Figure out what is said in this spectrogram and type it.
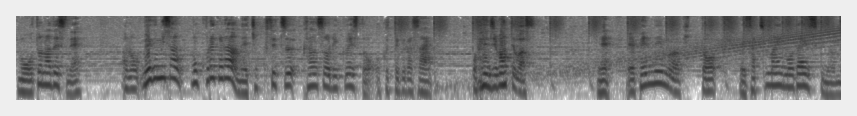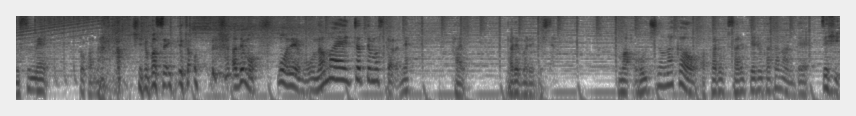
もう大人ですね。あの、めぐみさん、もうこれからはね、直接感想リクエストを送ってください。お返事待ってます。ね、えペンネームはきっと、えさつまいも大好きの娘とかなのかもしれませんけど。あ、でも、もうね、もう名前言っちゃってますからね。はい。バレバレでした。まあ、お家の中を明るくされている方なんで、ぜひ、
